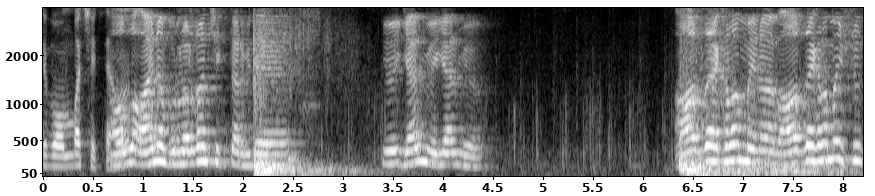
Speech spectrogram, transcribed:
Bir bomba çekti ama. Allah aynen buralardan çektiler bir de. Yo gelmiyor gelmiyor. Ağızda yakalanmayın abi. Ağızda yakalanmayın şu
